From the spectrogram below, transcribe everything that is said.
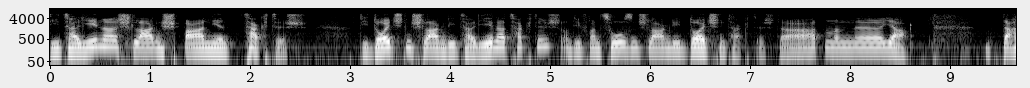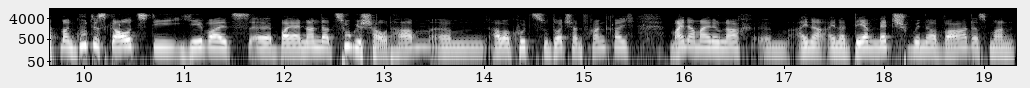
Die Italiener schlagen Spanien taktisch. Die Deutschen schlagen die Italiener taktisch und die Franzosen schlagen die Deutschen taktisch. Da hat man, äh, ja, da hat man gute Scouts, die jeweils äh, beieinander zugeschaut haben. Ähm, aber kurz zu Deutschland, Frankreich. Meiner Meinung nach ähm, einer, einer der Matchwinner war, dass man,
